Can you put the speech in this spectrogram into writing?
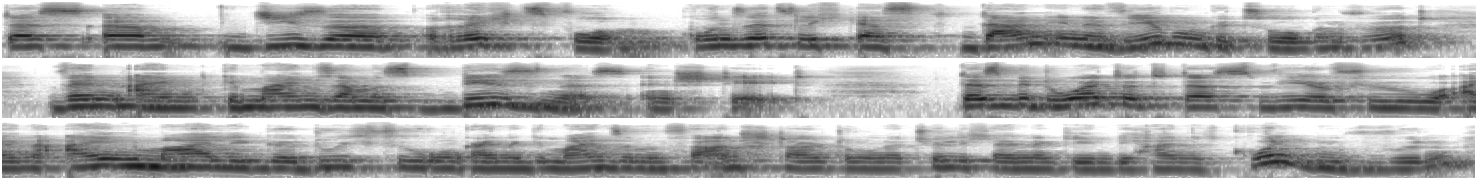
dass ähm, diese Rechtsform grundsätzlich erst dann in Erwägung gezogen wird, wenn ein gemeinsames Business entsteht. Das bedeutet, dass wir für eine einmalige Durchführung einer gemeinsamen Veranstaltung natürlich eine GmbH nicht gründen würden.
